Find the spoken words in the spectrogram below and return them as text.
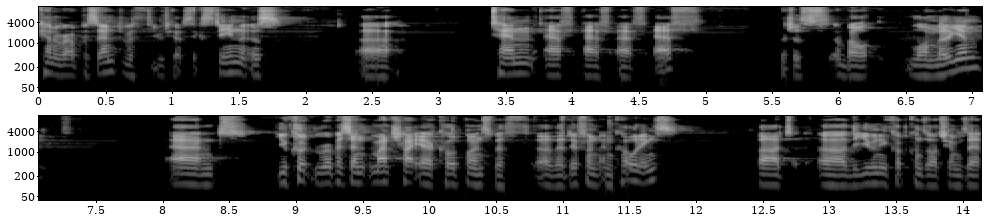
can represent with UTF-16 is uh, 10FFFF, which is about 1 million. And you could represent much higher code points with uh, the different encodings, but uh, the Unicode consortium said,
